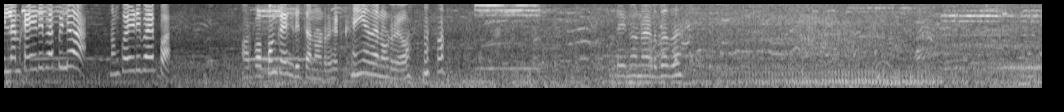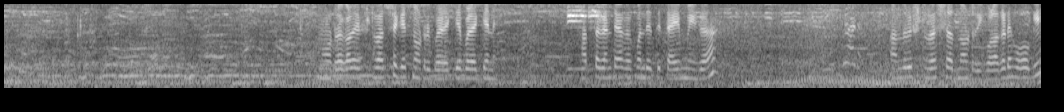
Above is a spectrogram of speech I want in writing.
ಇಲ್ಲ ನನ್ನ ಕೈ ಹಿಡಿಬಾ ಪಿಲ್ವ ನಮ್ಮ ಕೈ ಹಿಡಿಬಾಯಪ್ಪ ಅವ್ರ ಪಪ್ಪನ ಕೈ ಹಿಡಿತಾ ನೋಡ್ರಿ ಕೈ ಅದ ನೋಡ್ರಿ ಅವ. ಏನೋ ನಡ್ದದ. ಎಷ್ಟು ರಶ್ ಆಗೈತೆ ನೋಡ್ರಿ ಬೆಳಗ್ಗೆ ಬೆಳಗ್ಗೆನೆ. ಹತ್ತು ಗಂಟೆ ಆಗಕ್ಕೆ ಬಂದೈತಿ ಟೈಮ್ ಈಗ. ಅಂದ್ರೆ ಇಷ್ಟು ರಶ್ ಅದ ನೋಡ್ರಿ, ಈಗ ಒಳಗಡೆ ಹೋಗಿ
